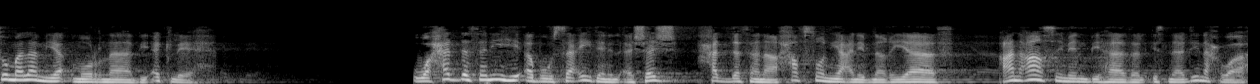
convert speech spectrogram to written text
ثم لم يأمرنا بأكله. وحدثنيه أبو سعيد الأشج حدثنا حفص يعني بن غياث عن عاصم بهذا الإسناد نحوه.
